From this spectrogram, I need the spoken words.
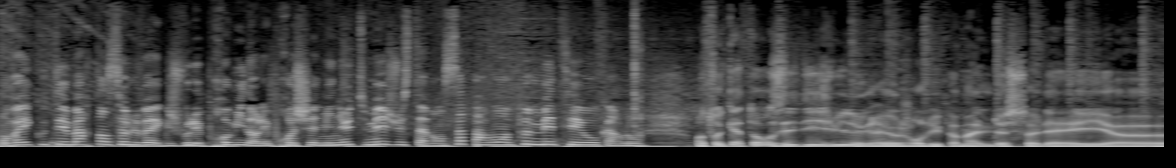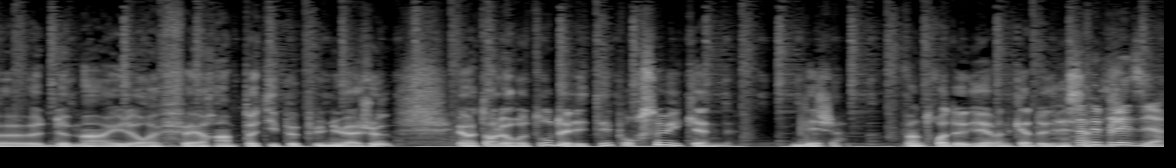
On va écouter Martin Solveig, je vous l'ai promis dans les prochaines minutes, mais juste avant ça, parlons un peu météo, Carlo. Entre 14 et 18 degrés aujourd'hui, pas mal de soleil. Euh, demain, il aurait faire un petit peu plus nuageux. Et on attend le retour de l'été pour ce week-end. Déjà. 23 degrés, 24 degrés. Ça fait plaisir.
